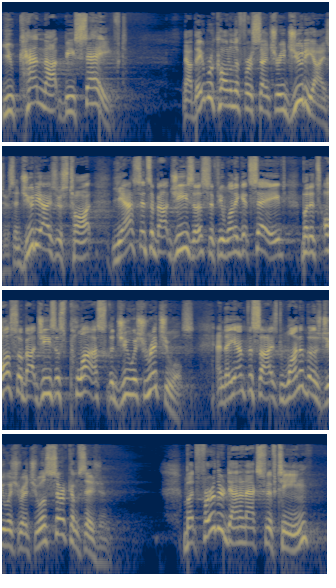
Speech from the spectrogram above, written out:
you cannot be saved. Now, they were called in the first century Judaizers, and Judaizers taught, yes, it's about Jesus if you want to get saved, but it's also about Jesus plus the Jewish rituals. And they emphasized one of those Jewish rituals, circumcision. But further down in Acts 15,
